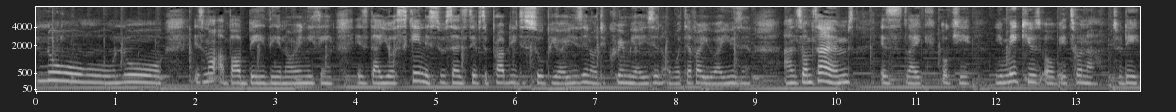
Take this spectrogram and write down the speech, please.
no, no, it's not about bathing or anything. It's that your skin is too sensitive to probably the soap you are using or the cream you are using or whatever you are using. And sometimes it's like, okay, you make use of a toner today,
